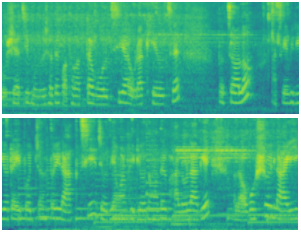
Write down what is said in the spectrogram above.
বসে আছি বন্ধুর সাথে কথাবার্তা বলছি আর ওরা খেলছে। তো চলো আজকে ভিডিওটা এই পর্যন্তই রাখছি। যদি আমার ভিডিও তোমাদের ভালো লাগে তাহলে অবশ্যই লাইক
